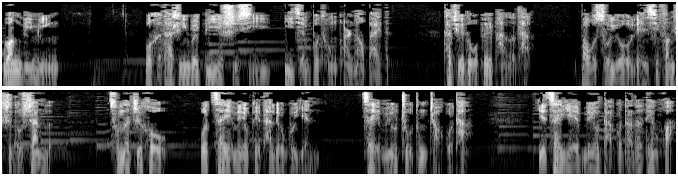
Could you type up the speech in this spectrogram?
汪黎明，我和他是因为毕业实习意见不同而闹掰的。他觉得我背叛了他，把我所有联系方式都删了。从那之后，我再也没有给他留过言，再也没有主动找过他，也再也没有打过他的电话，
